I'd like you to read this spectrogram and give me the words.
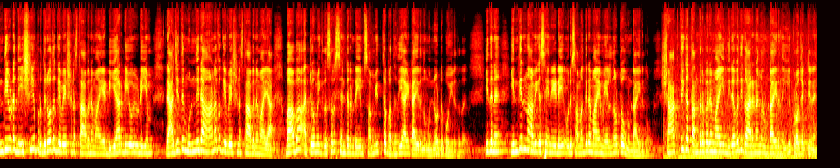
ഇന്ത്യയുടെ ദേശീയ പ്രതിരോധ ഗവേഷണ സ്ഥാപനമായ ഡി ആർ ഡി ഒയുടെയും രാജ്യത്തെ മുൻനിര ആണവ ഗവേഷണ സ്ഥാപനമായ ബാബ അറ്റോമിക് റിസർച്ച് സെന്ററിന്റെയും സംയുക്ത പദ്ധതിയായിട്ടായിരുന്നു മുന്നോട്ട് പോയിരുന്നത്. ഇതിന് ഇന്ത്യൻ നാവികസേനയുടെ ഒരു സമഗ്രമായ മേൽനോട്ടവും ഉണ്ടായിരുന്നു. ശാക്തിക തന്ത്രപരമായി നിരവധി കാരണങ്ങൾ ഉണ്ടായിരുന്ന ഈ പ്രൊജക്ടിന്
